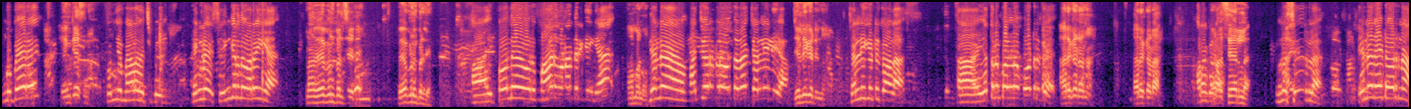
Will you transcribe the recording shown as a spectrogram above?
உங்க பேரு? கொஞ்சம் மேல வச்சு போயிருங்க வெங்கடேஷ் எங்க இருந்து வர்றீங்க? நான் வேப்பன்பள்ளி சைடு வேப்பனப்பள்ளி ஆஹ் இப்போ வந்து ஒரு மாடு கொண்டாந்துருக்கீங்க. என்ன மஞ்சு வரக்குல வந்ததா ஜல்லிலையா ஜல்லிக்கட்டுண்ணா. ஜல்லிக்கட்டு காலை ஆஹ் எத்தனை பல்லாம் போட்டிருக்கு? அரைக்கடாண்ணா. அரைக்கடா. அரைக்கடா. சேரல. இன்னும் சேரல. என்ன ரேட் வருண்ணா?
